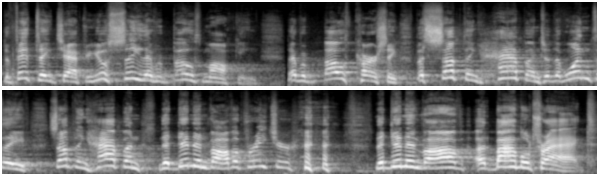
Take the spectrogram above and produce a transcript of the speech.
the 15th chapter. You'll see they were both mocking. They were both cursing. But something happened to the one thief. Something happened that didn't involve a preacher, that didn't involve a Bible tract.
